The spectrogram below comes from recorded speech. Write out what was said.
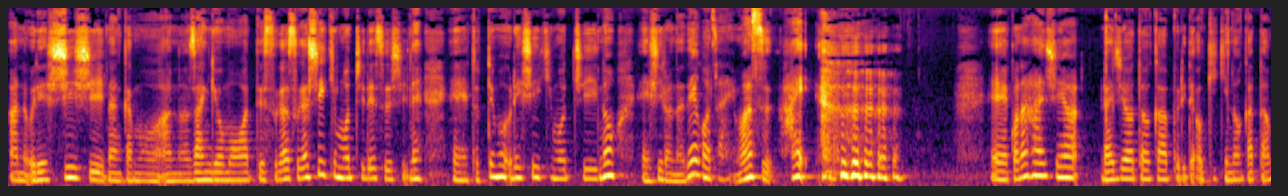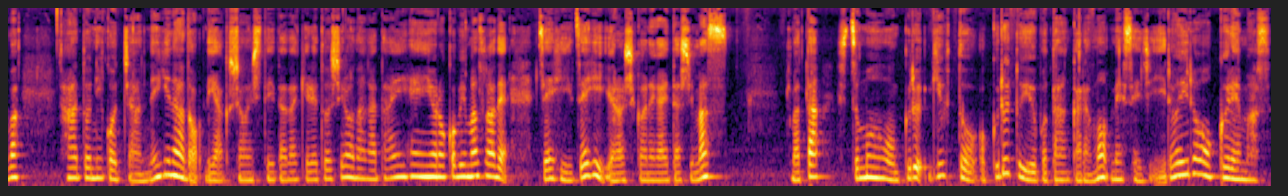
あの嬉しいしなんかもうあの残業も終わってすがすがしい気持ちですしね、えとっても嬉しい気持ちの、えー、シロナでございます。はいえー、この配信はラジオトークアプリでお聞きの方は、ハートニコちゃん、ネギなどリアクションしていただけるとシロナが大変喜びますので、ぜひぜひよろしくお願いいたします。また、質問を送る、ギフトを送るというボタンからもメッセージいろいろ送れます。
